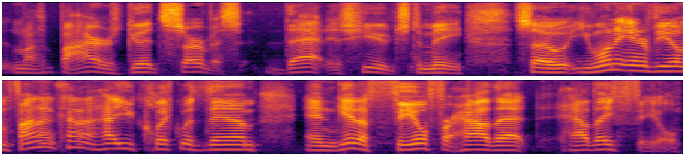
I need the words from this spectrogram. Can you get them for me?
my buyers good service. That is huge to me. So you want to interview them, find out kind of how you click with them, and get a feel for how that how they feel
